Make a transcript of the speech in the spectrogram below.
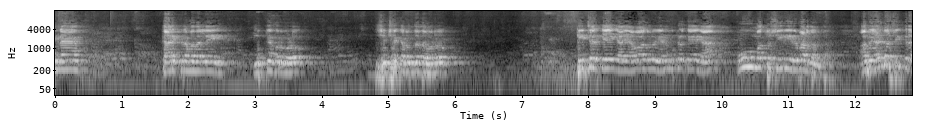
ಇನ್ನ ಕಾರ್ಯಕ್ರಮದಲ್ಲಿ ಮುಖ್ಯ ಗುರುಗಳು, ಶಿಕ್ಷಕ ವೃಂದದವರು ಟೀಚರ್ ಕೈಗ ಯಾವಾಗಲೂ ಹೆಣ್ಮಕ್ಳ ಕೈಗ ಹೂ ಮತ್ತು ಸೀರೆ ಇರಬಾರ್ದಂತ. ಅವು ಎರಡು ಸಿಕ್ಕ್ರ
